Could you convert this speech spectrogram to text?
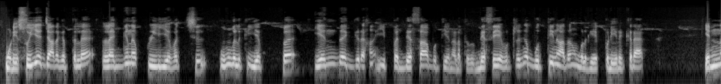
உங்களுடைய சுய ஜாதகத்தில் லக்ன புள்ளியை வச்சு உங்களுக்கு எப்போ எந்த கிரகம் இப்போ திசா புத்தியை நடத்துது? திசையை விட்டுருங்க. புத்திநாதன் உங்களுக்கு எப்படி இருக்கிறார்? என்ன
